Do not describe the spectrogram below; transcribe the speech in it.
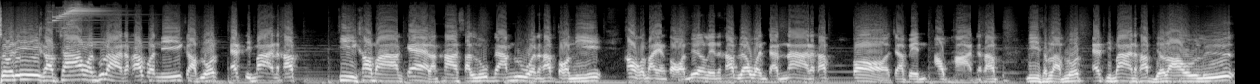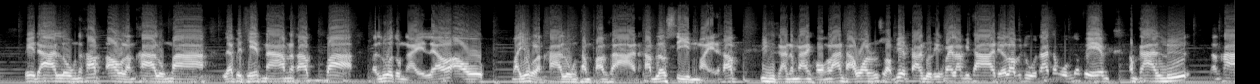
สวัสดีกับเช้าวันพฤหัสนะครับ วันนี้กับรถแอตติมานะครับที่เข้ามาแก้หลังคาซันรูปน้ำรั่วนะครับตอนนี้เข้ากันมาอย่างต่อเนื่องเลยนะครับ แล้ววันจันทร์หน้านะครับ ก็จะเป็นเอาผ่านนะครับนี่สำหรับรถแอตติมานะครับ เดี๋ยวเราลื้อเพดานลงนะครับ เอาหลังคาลงมาแล้วไปเทสน้ำนะครับ ว่ามันรั่วตรงไหนแล้วเอามายกหลังคาลงทำความสะอาดนะครับแล้วซีนใหม่นะครับนี่คือการทำงานของร้านถาวรรู้สอบเรียบทางด่วนเอกมัยรามิทาเดี๋ยวเราไปดูหน้าช่างผมช่างเฟรมทำการลื้อหลังคา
